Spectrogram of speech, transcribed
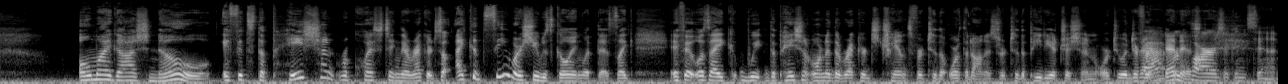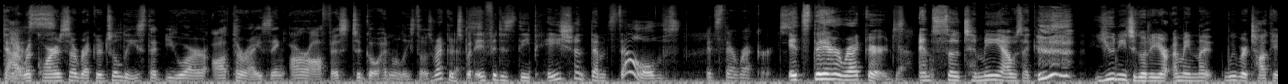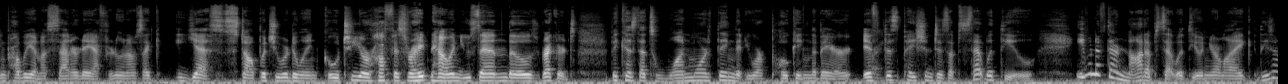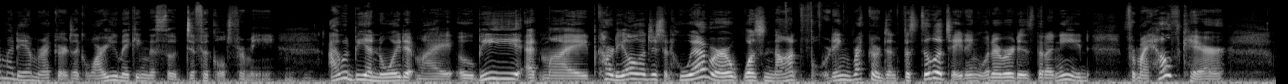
Oh my gosh, no. If it's the patient requesting their records. So I could see where she was going with this. Like if it was like we the patient wanted the records transferred to the orthodontist or to the pediatrician or to a different That dentist. That requires a consent. That yes. requires a records release that you are authorizing our office to go ahead and release those records. But if it is the patient themselves, It's their records. it's their records. Yeah. And so to me, I was like, you need to go to your, I mean, like we were talking probably on a Saturday afternoon. I was like, yes, stop what you were doing. Go to your office right now and you send those records because that's one more thing that you are poking the bear. If this patient is upset with you, even if they're not upset with you and you're like, these are my damn records, like, why are you making this so difficult for me? Mm-hmm. I would be annoyed at my OB, at my cardiologist, at whoever was not forwarding records and facilitating whatever it is that I need for my health care.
